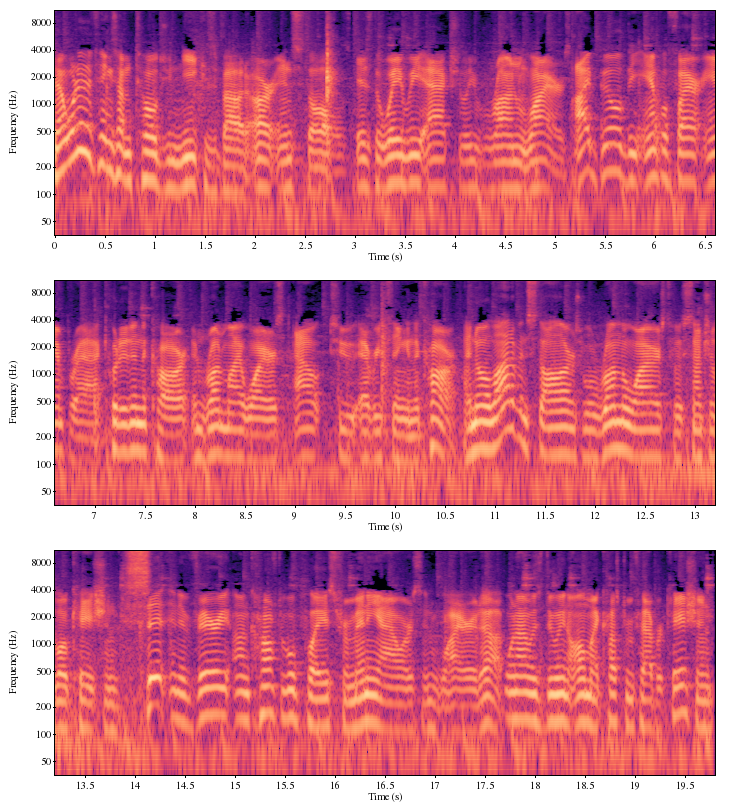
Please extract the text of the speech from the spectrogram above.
Now one of the things I'm told unique is about our installs is the way we actually run wires. I build the amplifier amp rack, put it in the car, and run my wires out to everything in the car. I know a lot of installers will will run the wires to a central location, sit in a very uncomfortable place for many hours and wire it up. When I was doing all my custom fabrication,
